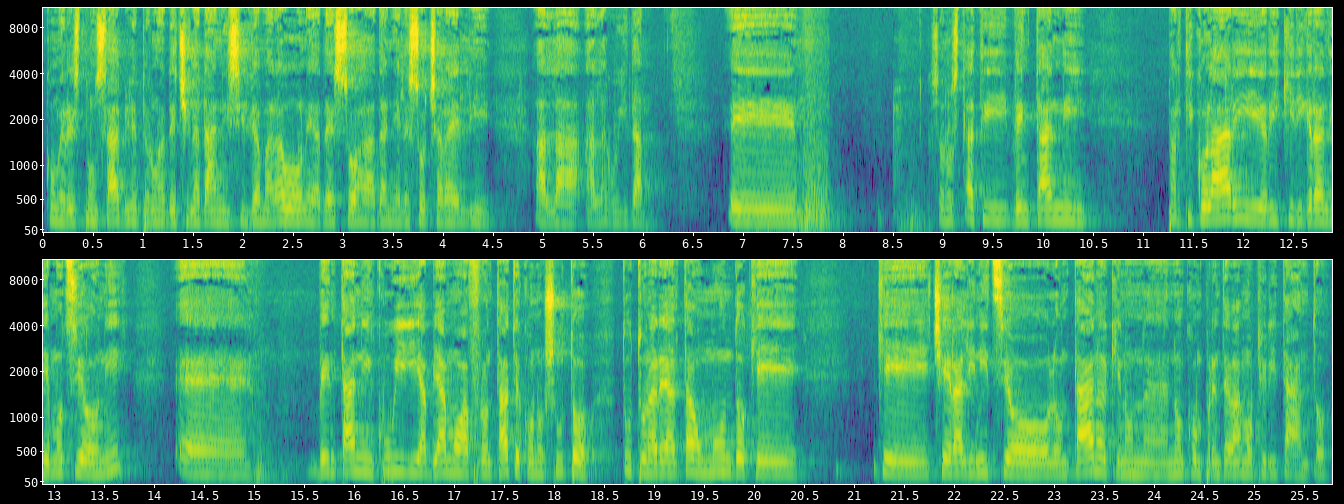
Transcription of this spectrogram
come responsabile per una decina d'anni Silvia Maraone e adesso ha Daniele Sociarelli alla, alla guida. E sono stati vent'anni particolari, ricchi di grandi emozioni. Eh, vent'anni in cui abbiamo affrontato e conosciuto tutta una realtà, un mondo che, che c'era all'inizio lontano e che non, non comprendevamo più di tanto.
